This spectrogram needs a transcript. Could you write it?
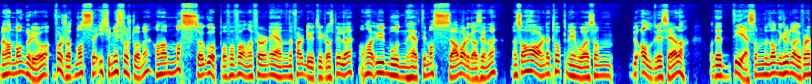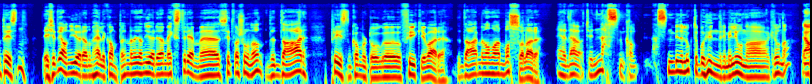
Men han mangler jo fortsatt masse, ikke misforstå meg. Han har masse å gå på for faen før han er en ferdigutvikla spiller. Han har umodenhet i masse av valgene sine, men så har han det toppnivået som du aldri ser, da. Og det er det som danner grunnlaget for den prisen. Det er ikke det han gjør gjennom hele kampen, men det han gjør i de ekstreme situasjonene. Det er der prisen kommer til å fyke i været. Det er der, men han har masse å lære. Er Det er jo at vi nesten kan nesten begynner å lukte på 100 millioner kroner. Ja,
